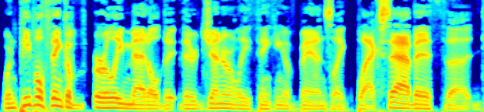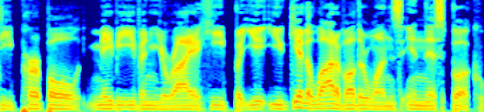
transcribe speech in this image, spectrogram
When people think of early metal, they're generally thinking of bands like Black Sabbath, uh, Deep Purple, maybe even Uriah Heep, but you, you get a lot of other ones in this book,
